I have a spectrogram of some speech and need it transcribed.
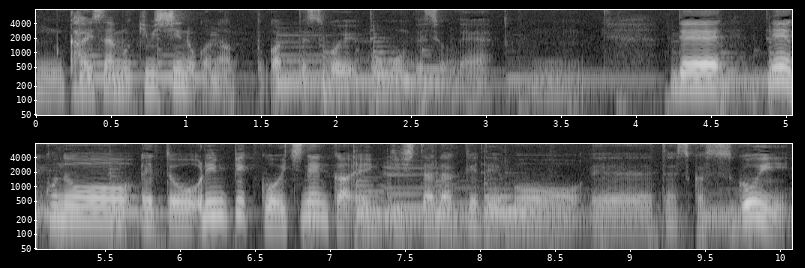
うん、開催も厳しいのかなとかってすごい思うんですよね。うん、でねこの、えっと、オリンピックを1年間延期しただけでも、えー、確かすごい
